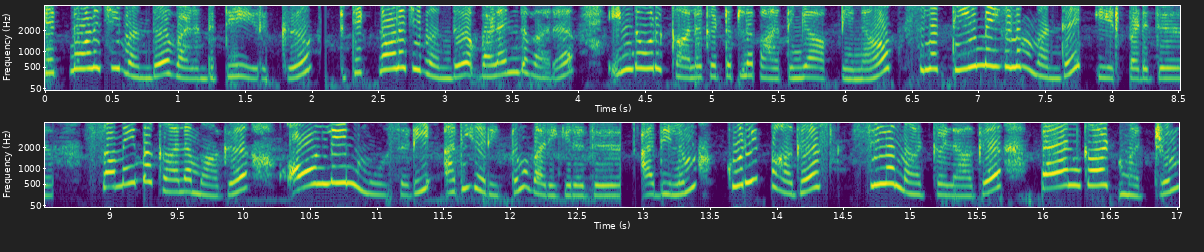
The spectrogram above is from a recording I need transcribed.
டெக்னாலஜி வந்து வளர்ந்துட்டே இருக்கு. டெக்னாலஜி வந்து வளர்ந்து வர இந்த ஒரு காலகட்டத்தில் பார்த்தீங்க அப்படின்னா சில தீமைகளும் வந்து ஏற்படுது. சமீப காலமாக ஆன்லைன் மோசடி அதிகரித்தும் வருகிறது. அதிலும் குறிப்பாக சில நாட்களாக பேன் கார்டு மற்றும்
